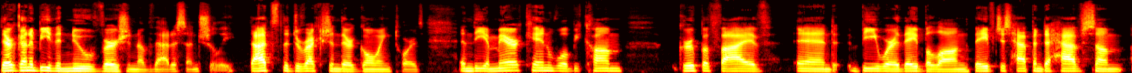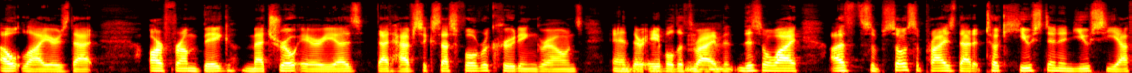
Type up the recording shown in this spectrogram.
They're going to be the new version of that, essentially. That's the direction they're going towards. And the American will become group of five and be where they belong. They've just happened to have some outliers that are from big metro areas that have successful recruiting grounds and they're able to thrive. Mm-hmm. And this is why I was so surprised that it took Houston and UCF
